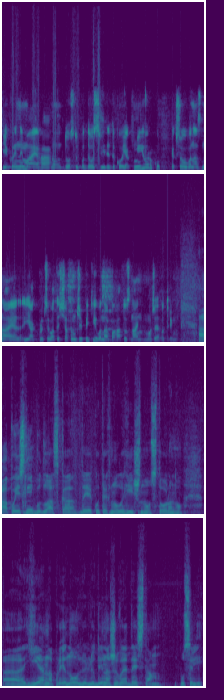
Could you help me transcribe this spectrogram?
якої немає гарного доступу до освіти, такого як в Нью-Йорку. Якщо вона знає, як працювати з чатом GPT, вона багато знань може отримати. А поясніть, будь ласка, деяку технологічну сторону. Е, Є, напри... ну, людина живе десь там у селі.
